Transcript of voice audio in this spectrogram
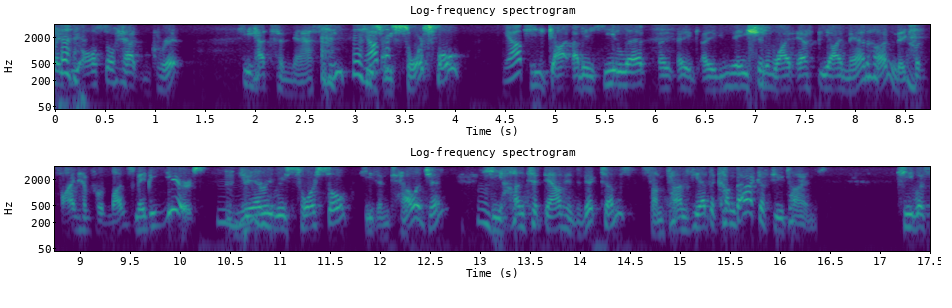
But he also had grit. He had tenacity. He's resourceful. Yep. He got, I mean, he led a, a, a nationwide FBI manhunt, and they couldn't find him for months, maybe years. Mm-hmm. Very resourceful. He's intelligent. Hmm. He hunted down his victims. Sometimes he had to come back a few times. He was,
